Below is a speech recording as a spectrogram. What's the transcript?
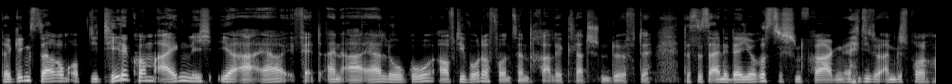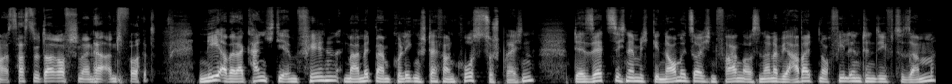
Da ging es darum, ob die Telekom eigentlich ihr AR, fett ein AR-Logo auf die Vodafone-Zentrale klatschen dürfte. Das ist eine der juristischen Fragen, äh, die du angesprochen hast. Hast du darauf schon eine Antwort? Nee, aber da kann ich dir empfehlen, mal mit meinem Kollegen Stefan Kurs zu sprechen. Der setzt sich nämlich genau mit solchen Fragen auseinander. Wir arbeiten auch viel intensiv zusammen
